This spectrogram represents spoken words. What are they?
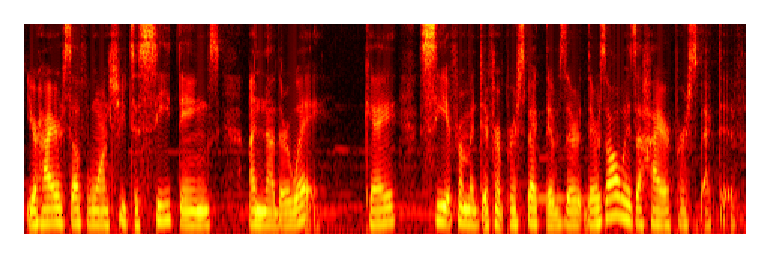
your higher self wants you to see things another way. Okay. See it from a different perspective. There, there's always a higher perspective.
